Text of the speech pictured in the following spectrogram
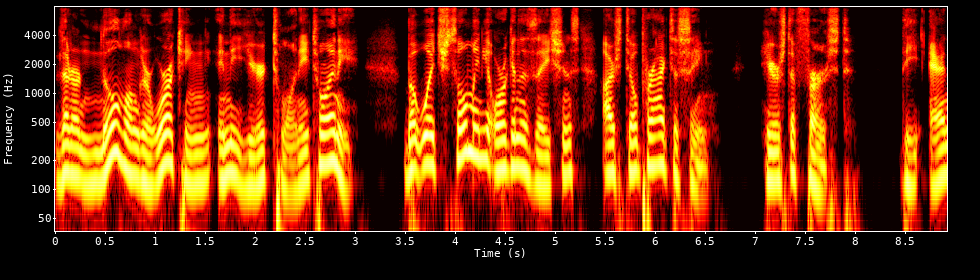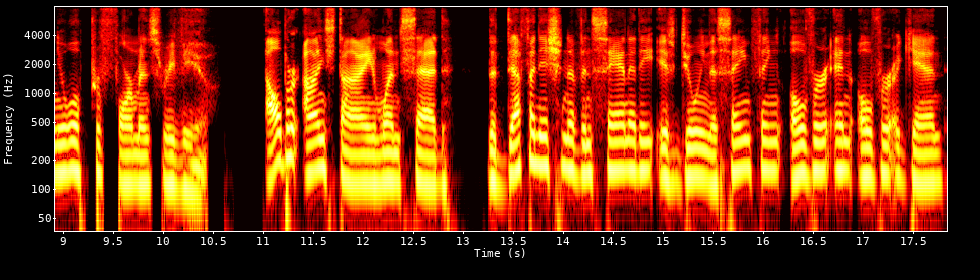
that are no longer working in the year 2020, but which so many organizations are still practicing. Here's the first the annual performance review. Albert Einstein once said, The definition of insanity is doing the same thing over and over again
